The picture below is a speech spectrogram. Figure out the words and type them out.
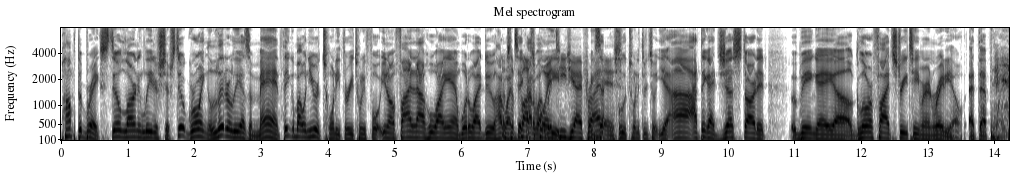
Pump the brakes. Still learning leadership. Still growing literally as a man. Think about when you were 23, 24. You know, finding out who I am. What do I do? How do I take? How do I lead? TGI Fridays. Ooh, 23, 20. Yeah, uh, I think I just started being a uh, glorified street teamer in radio at that point.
